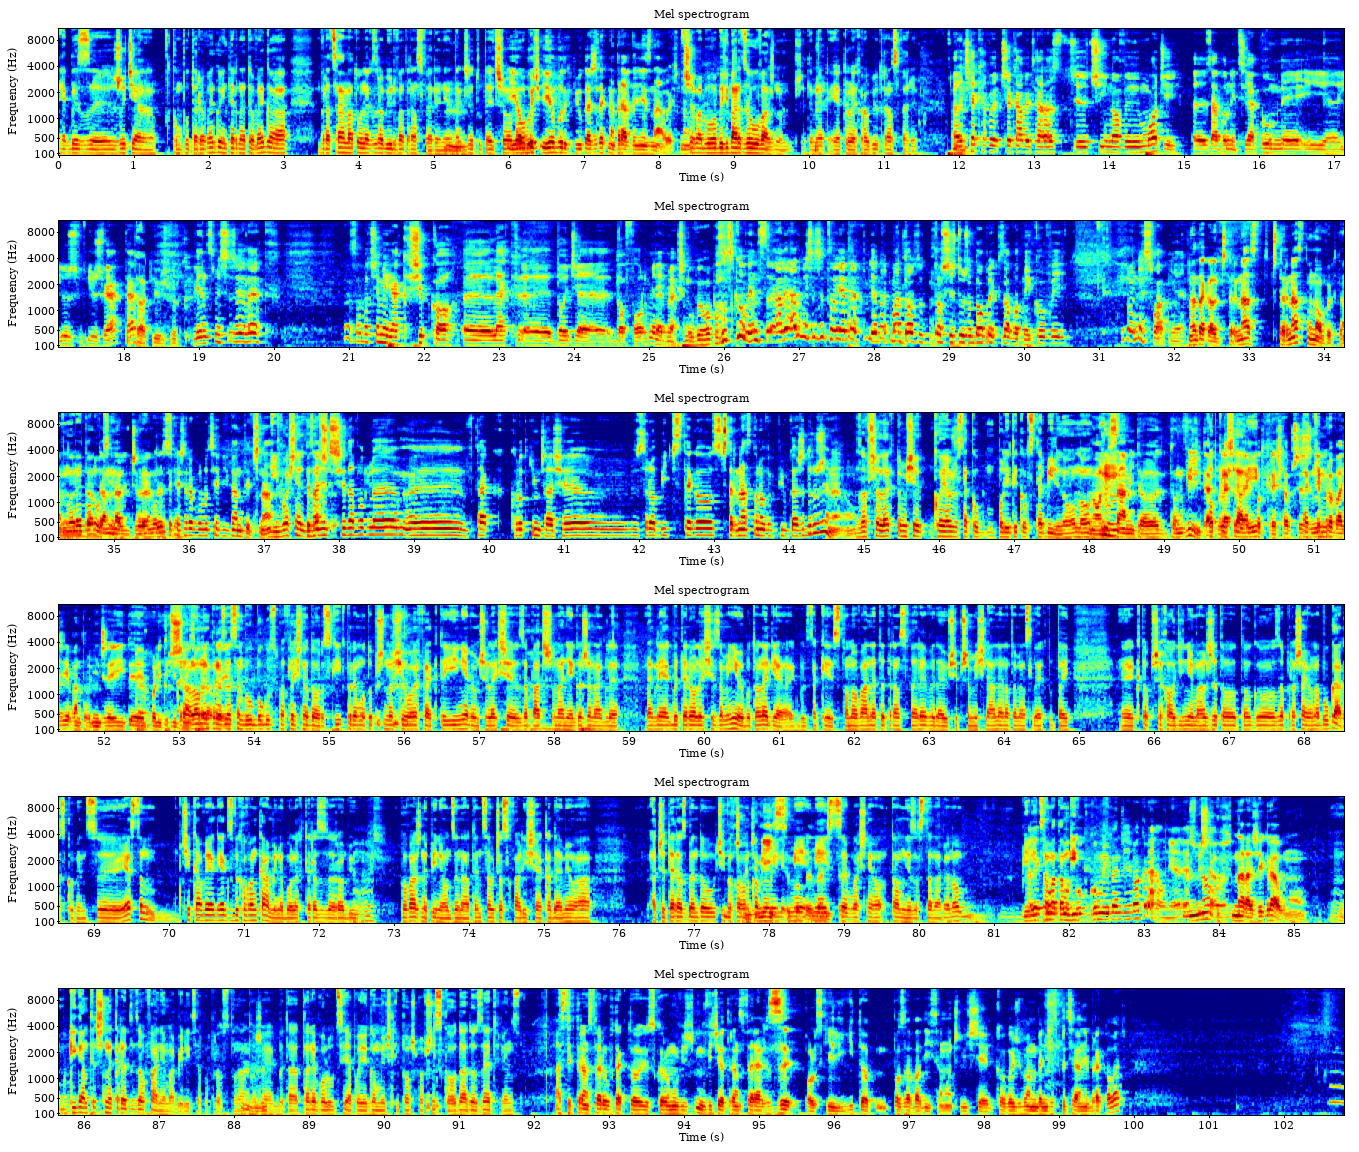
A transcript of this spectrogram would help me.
jakby z życia komputerowego, internetowego, a wracałem, a Tulech zrobił dwa transfery, nie? Także tutaj trzeba I było, obu, być, I obu tych piłkarzy tak naprawdę nie znałeś. No. trzeba było być bardzo uważnym przy tym, jak, jak Lech robił transfery. Ale ciekawy, ciekawy teraz czy- ci nowi młodzi e, zawodnicy jak Gumny i e, już, Jóźwiak, tak? Tak, już. Więc myślę, że Lech No zobaczymy jak szybko e, Lech e, dojdzie do formy, nie wiem jak się mówi po polsku, więc, ale, ale myślę, że to jednak, jednak ma do, dosyć dużo dobrych zawodników i chyba nie słabnie. No tak, ale 14, 14 nowych tam, No tam, rewolucja, tam naliczyłem. To jest rewolucja. jakaś rewolucja gigantyczna. I właśnie Pytanie, zawsze- czy się da w ogóle w tak krótkim czasie e, zrobić z tego, z 14 nowych piłkarzy drużynę. No. Zawsze Lech to mi się kojarzy z taką polityką stabilną. No, No oni sami to, to mówili, tak? Podkreślali. Lech podkreślał przecież, nie prowadzi awanturniczej e, polityki Szalonym prezesem był Bogusław Leśnodorski, któremu to przynosiło efekty i nie wiem, czy Lech się zapatrzył na niego, że nagle, nagle jakby te role się zamieniły, bo to Legia jakby takie stonowane te transfery wydają się przemyślane, natomiast Lech tutaj kto przychodzi niemalże, to, to go zapraszają na bułgarsko, więc e, ja jestem ciekawy jak, jak z wychowankami, no bo Lech teraz zarobił poważne pieniądze na tym, cały czas chwali się akademią, a a czy teraz będą ci wychowankowie miejsce mieli mie, miejsce, tak? właśnie o, to mnie zastanawia. No, Bielica ma tam gi- Gu- Gumli będzie chyba grał, nie? Ja No, na razie grał, no. gigantyczny kredyt zaufania ma Bielica po prostu na to, że jakby ta, ta rewolucja po jego myśli poszła wszystko od A do Z, więc A z tych transferów, tak to skoro mówisz, mówicie o transferach z polskiej ligi, to poza Wadisem oczywiście kogoś wam będzie specjalnie brakować?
